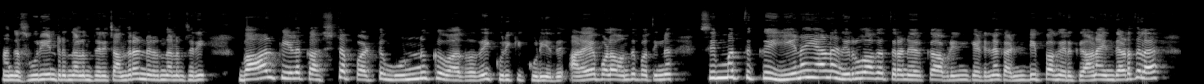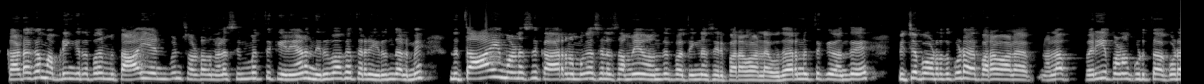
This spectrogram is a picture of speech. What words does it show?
அங்கே சூரியன் இருந்தாலும் சரி சந்திரன் இருந்தாலும் சரி வாழ்க்கையில கஷ்டப்பட்டு முன்னுக்கு வர்றதை குறிக்கக்கூடியது. அதே போல வந்து பார்த்திங்கன்னா சிம்மத்துக்கு இணையான நிர்வாக திறன் இருக்கா அப்படின்னு கேட்டீங்கன்னா கண்டிப்பாக இருக்கு. ஆனால் இந்த இடத்துல கடகம் அப்படிங்கிறப்ப நம்ம தாய் அன்புன்னு சொல்றதுனால சிம்மத்துக்கு இணையான நிர்வாக திறன் இருந்தாலுமே இந்த தாய் மனசு காரணமாக சில சமயம் வந்து பாத்தீங்கன்னா சரி பரவாயில்ல. உதாரணத்துக்கு வந்து பிச்சை போடுறது கூட பரவாயில்ல. நல்லா பெரிய பணம் கொடுத்தா கூட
